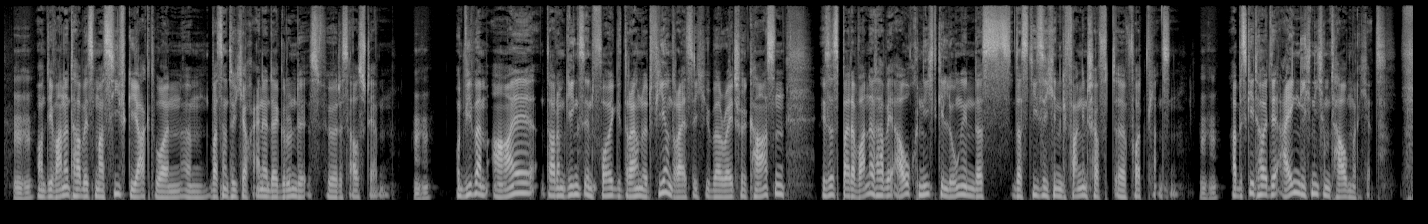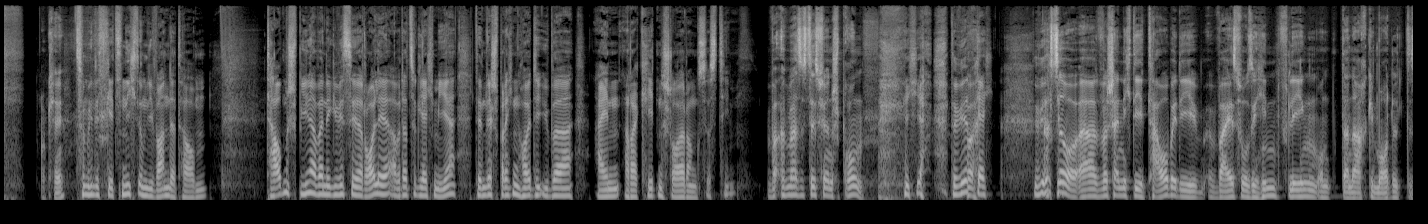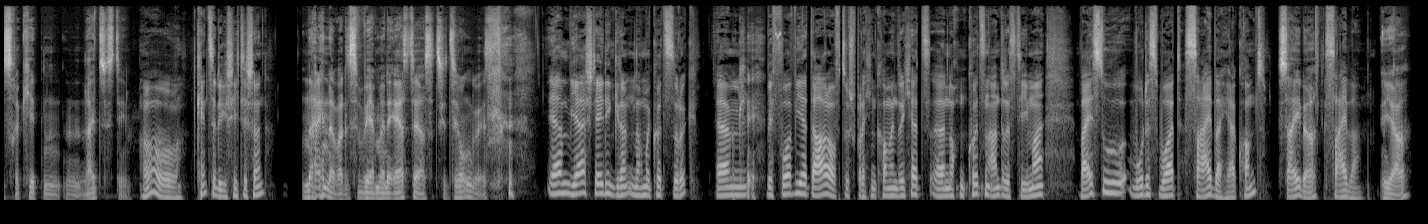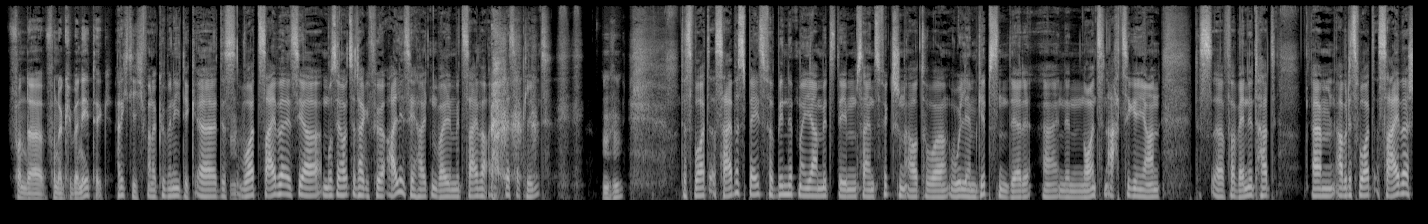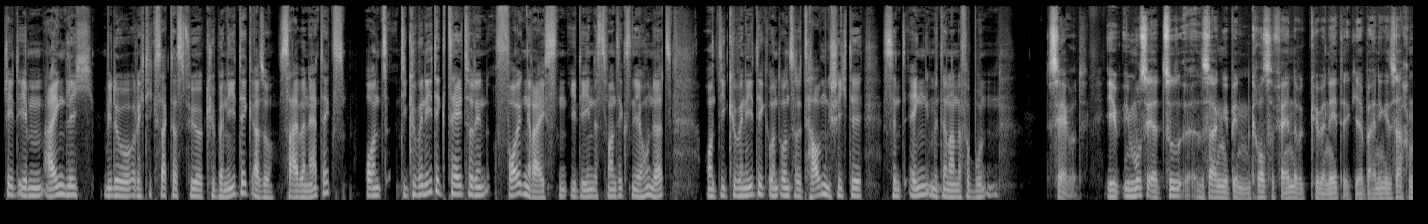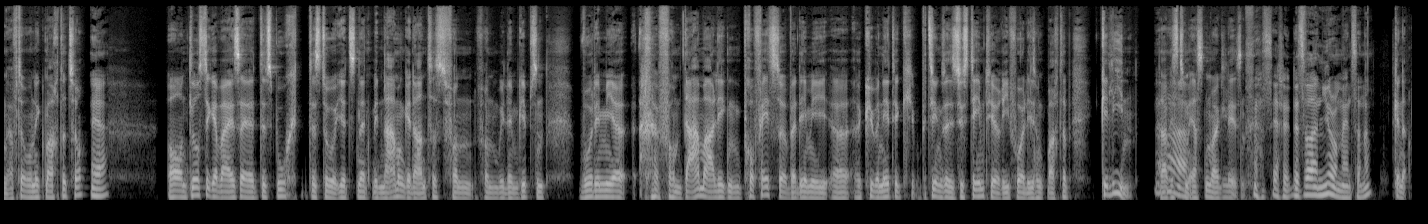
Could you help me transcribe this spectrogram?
Mhm. Und die Wandertaube ist massiv gejagt worden, ähm, was natürlich auch einer der Gründe ist für das Aussterben. Mhm. Und wie beim Aal, darum ging es in Folge 334 über Rachel Carson, ist es bei der Wandertaube auch nicht gelungen, dass, dass die sich in Gefangenschaft äh, fortpflanzen. Mhm. Aber es geht heute eigentlich nicht um Tauben, Richard. Okay. Zumindest geht es nicht um die Wandertauben. Tauben spielen aber eine gewisse Rolle, aber dazu gleich mehr, denn wir sprechen heute über ein Raketensteuerungssystem. Was ist das für ein Sprung? ja, du wirst gleich. Du wirst Ach so, äh, wahrscheinlich die Taube, die weiß, wo sie hinfliegen und danach gemodeltes Raketenleitsystem. Oh, kennst du die Geschichte schon? Nein, aber das wäre meine erste Assoziation gewesen. ähm, ja, stell den Gedanken nochmal kurz zurück. Ähm, okay. Bevor wir darauf zu sprechen kommen, Richard, äh, noch ein kurz ein anderes Thema. Weißt du, wo das Wort Cyber herkommt? Cyber? Cyber. Ja, von der, von der Kybernetik. Richtig, von der Kybernetik. Äh, das mhm. Wort Cyber ist ja, muss ja heutzutage für alles erhalten, weil mit Cyber alles besser klingt. mhm. Das Wort Cyberspace verbindet man ja mit dem Science-Fiction-Autor William Gibson, der äh, in den 1980er Jahren das äh, verwendet hat. Ähm, aber das Wort Cyber steht eben eigentlich, wie du richtig gesagt hast, für Kybernetik, also Cybernetics. Und die Kybernetik zählt zu den folgenreichsten Ideen des 20. Jahrhunderts. Und die Kybernetik und unsere Taubengeschichte sind eng miteinander verbunden. Sehr gut. Ich, ich muss ja zu sagen, ich bin ein großer Fan der Kybernetik. Ich habe einige Sachen auf der Uni gemacht dazu. Ja. Und lustigerweise, das Buch, das du jetzt nicht mit Namen genannt hast, von, von William Gibson, wurde mir vom damaligen Professor, bei dem ich äh, Kybernetik bzw. Systemtheorie Vorlesung gemacht habe, geliehen. Da ah. habe ich es zum ersten Mal gelesen. Sehr schön. Das war Neuromancer, ne? Genau.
